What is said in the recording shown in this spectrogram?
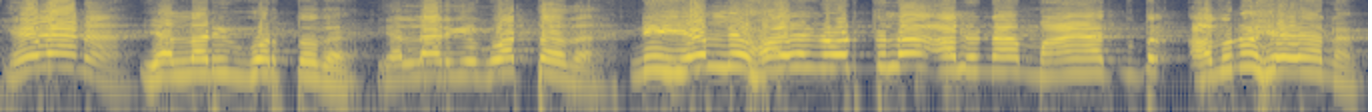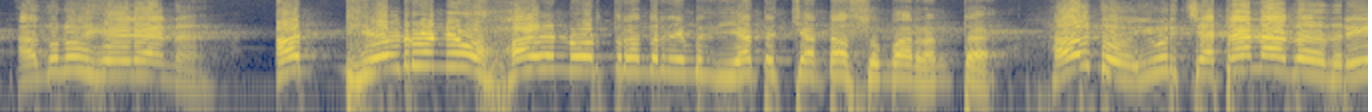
ಹೇಳ್ಯಾನ. ಎಲ್ಲರಿಗೂ ಗೊತ್ತದ. ಎಲ್ಲರಿಗೂ ಗೊತ್ತದ. ನೀ ಎಲ್ಲಿ ಹಳ್ಳಿ ನೋಡ್ತಿಲ್ಲ ಅಲ್ಲಿ ನಾ ಮಾಯ ಆಗ್ತದ ಅದನ್ನು ಹೇಳ್ಯಾನ. ಅದನ್ನು ಹೇಳ್ಯಾನ. ಅಟ್ ಹೇಳ್ರು ನೀವು ಹಳ್ಳಿ ನೋಡ್ತಾರ ಅಂದ್ರೆ ನಿಮ್ದು ಎಟ್ ಚಟ ಸುಮಾರು ಅಂತ. ಹೌದು ಇವ್ರ ಚಟನ ಅದದ್ರಿ.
